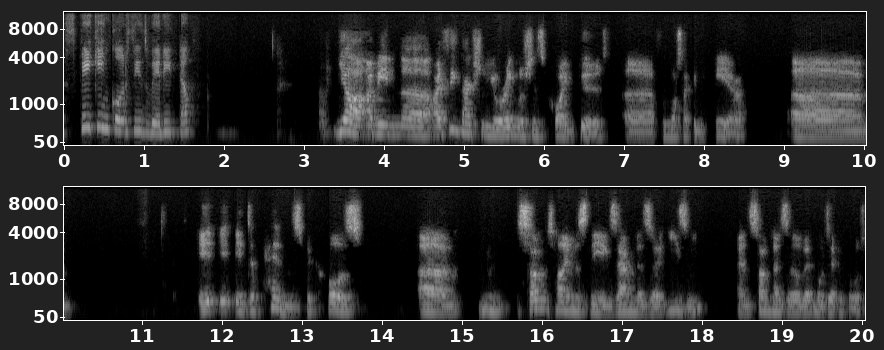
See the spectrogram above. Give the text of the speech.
speaking course is very tough. Yeah, I mean, uh, I think actually your English is quite good uh, from what I can hear. Um, it, it, it, depends because um, sometimes the examiners are easy and sometimes a little bit more difficult.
